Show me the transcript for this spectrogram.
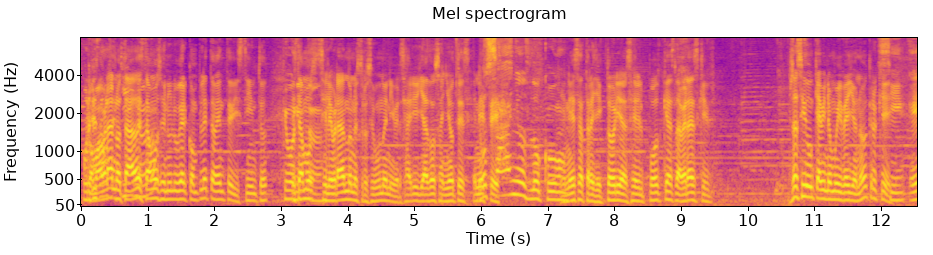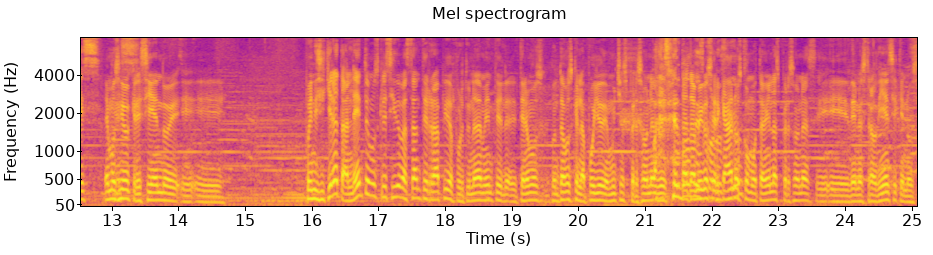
Como habrá notado, estamos en un lugar completamente distinto. Estamos celebrando nuestro segundo aniversario, ya dos añotes en dos este, años, loco. En esa trayectoria de hacer el podcast. La verdad es que pues, ha sido un camino muy bello, ¿no? Creo que sí, es, hemos ido creciendo. Eh, eh, pues ni siquiera tan lento, hemos crecido bastante rápido, afortunadamente tenemos, contamos con el apoyo de muchas personas, tanto amigos cercanos como también las personas eh, eh, de nuestra audiencia que nos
